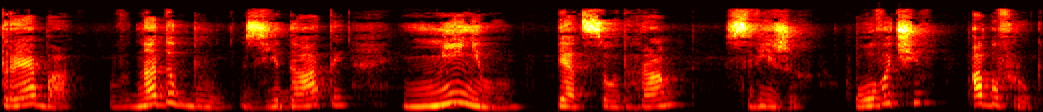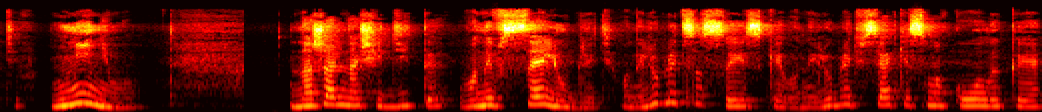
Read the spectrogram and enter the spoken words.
треба на добу з'їдати мінімум 500 грам свіжих овочів або фруктів. Мінімум. На жаль, наші діти вони все люблять. Вони люблять сосиски, вони люблять всякі смаколики,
